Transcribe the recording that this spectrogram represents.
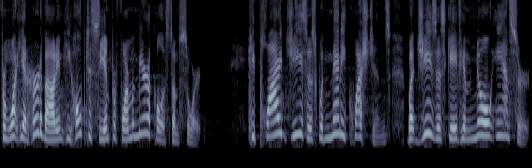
From what he had heard about him, he hoped to see him perform a miracle of some sort. He plied Jesus with many questions, but Jesus gave him no answer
